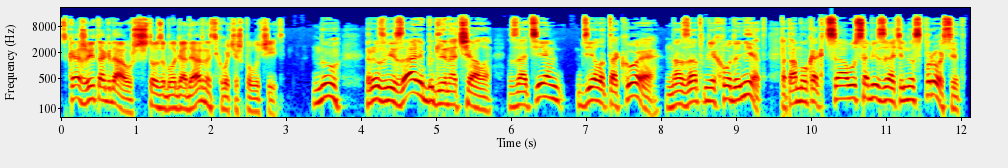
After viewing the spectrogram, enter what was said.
«Скажи тогда уж, что за благодарность хочешь получить?» «Ну, развязали бы для начала. Затем дело такое, назад мне хода нет, потому как Цаус обязательно спросит,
